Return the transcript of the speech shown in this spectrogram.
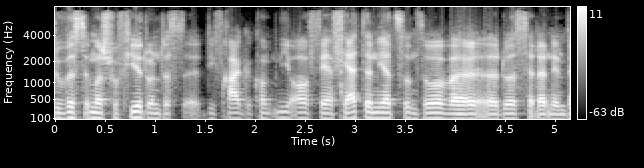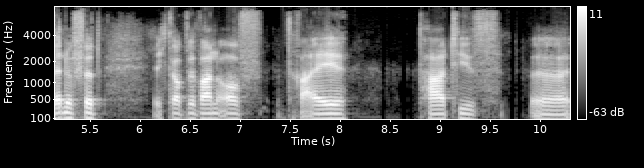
du wirst immer chauffiert und das, äh, die Frage kommt nie auf, wer fährt denn jetzt und so, weil äh, du hast ja dann den Benefit. Ich glaube, wir waren auf drei Partys äh,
